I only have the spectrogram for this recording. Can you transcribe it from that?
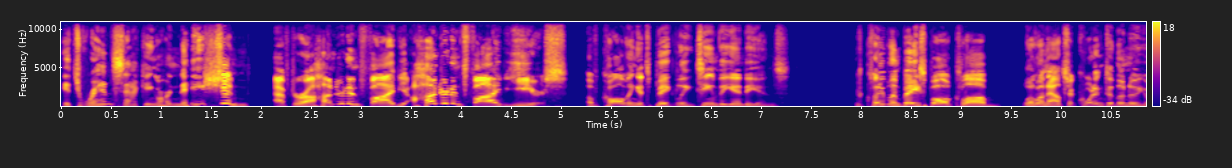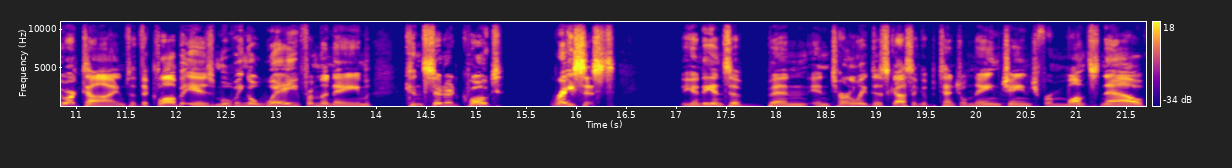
it's ransacking our nation. After 105, 105 years of calling its big league team the Indians, the Cleveland Baseball Club will announce, according to the New York Times, that the club is moving away from the name considered, quote, racist. The Indians have been internally discussing a potential name change for months now.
